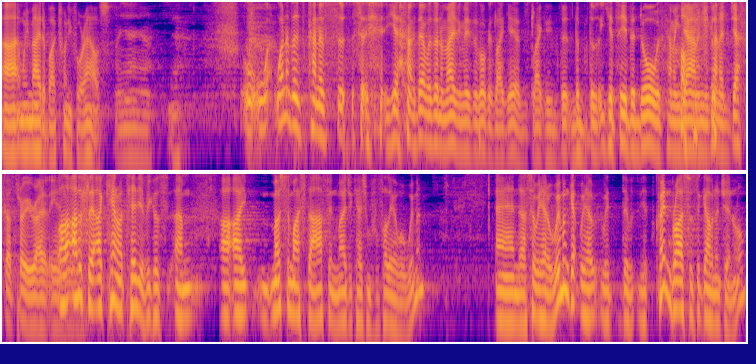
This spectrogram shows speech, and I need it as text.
uh, and we made it by 24 hours. Yeah, yeah. yeah. One of the kind of so, so, yeah, that was an amazing piece of the book. It's like yeah, it's like the, the, the, you could see the door was coming down, oh, and you kind of just got through right at the end. Well, honestly, I cannot tell you because um, I, most of my staff in my education portfolio were women, and uh, so we had a women. We had we, the, Quentin Bryce was the governor general.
